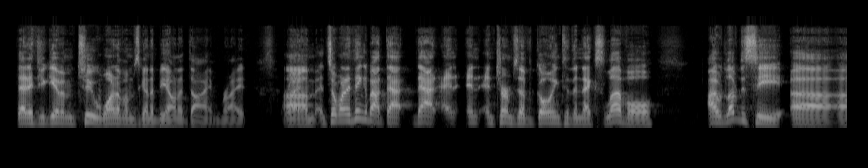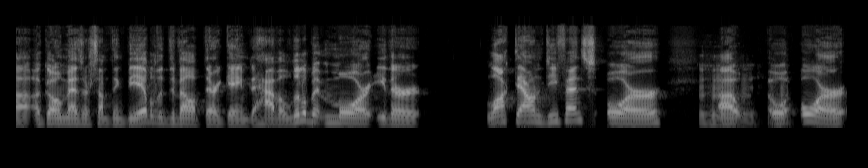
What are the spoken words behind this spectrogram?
that if you give him two, one of them is going to be on a dime, right? right? Um, and so when I think about that, that and, and in terms of going to the next level, I would love to see uh, uh, a Gomez or something be able to develop their game to have a little bit more either lockdown defense or Mm-hmm, uh, mm-hmm, or, mm-hmm. or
